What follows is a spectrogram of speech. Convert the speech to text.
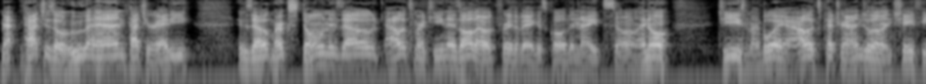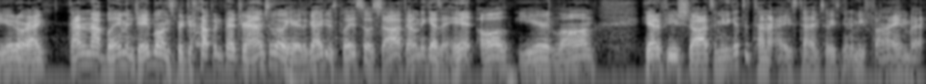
Matt Patches O'Houlihan, Pacioretty, is out. Mark Stone is out. Alex Martinez all out for the Vegas Golden Knights. So I know, geez, my boy Alex Pietrangelo and Shea Theodore. I kind of not blaming J Bones for dropping Pietrangelo here. The guy just plays so soft. I don't think he has a hit all year long. He had a few shots. I mean, he gets a ton of ice time, so he's to be fine. But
